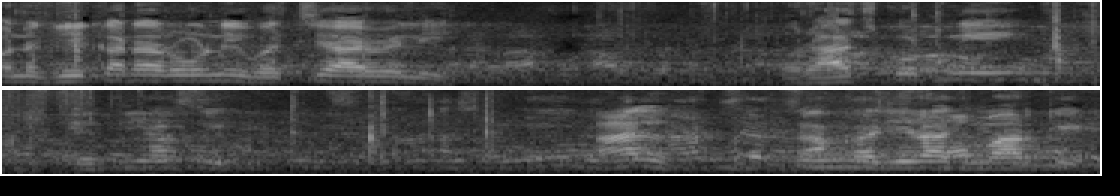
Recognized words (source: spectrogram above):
અને ઘીકાટા રોડની વચ્ચે આવેલી રાજકોટની ઐતિહાસિક હાલ શાખાજીરાજ માર્કેટ,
